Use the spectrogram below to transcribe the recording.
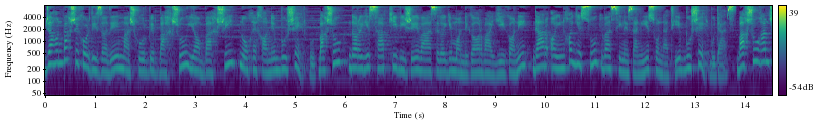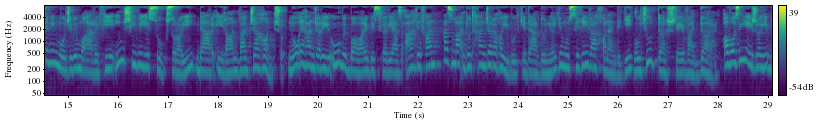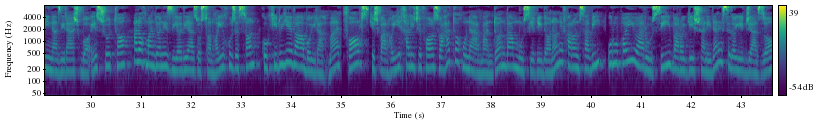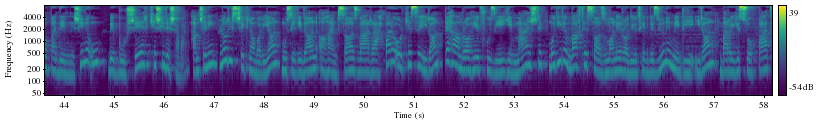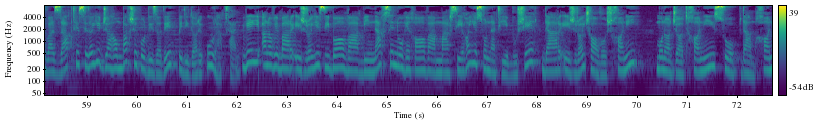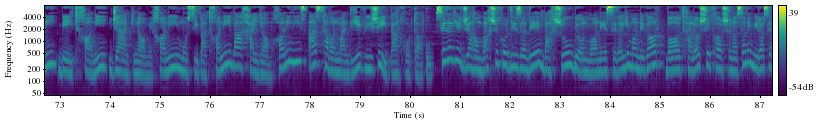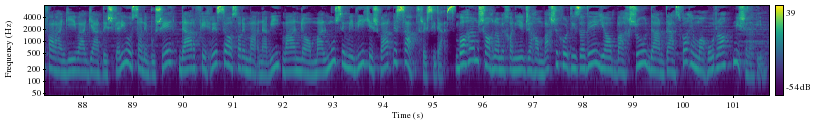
جهانبخش کردیزاده مشهور به بخشو یا بخشی نوخ خانه بوشهر بود. بخشو دارای سبکی ویژه و صدای ماندگار و یگانه در آینهای سوگ و سینهزنی سنتی بوشهر بوده است. بخشو همچنین موجب معرفی این شیوه سوگ سرایی در ایران و جهان شد. نوع هنجره او به باور بسیاری از اهل فن از معدود هنجره هایی بود که در دنیای موسیقی و خوانندگی وجود داشته و دارد. آوازه اجرای بینظیرش باعث شد تا علاقمندان زیادی از استانهای خوزستان کوکیلویه و رحمت فارس کشورهای خلیج فارس و حتی هنرمندان و موسیقیدانان فرانسوی اروپایی و روسی برای شنیدن صدای جذاب و دلنشین او به بوشهر کشیده شوند. همچنین لوریس چکناواریان موسیقیدان آهنگساز و رهبر ارکستر ایران به همراه فوزیه مجد مدیر وقت سازمان رادیو تلویزیون ملی ایران برای صحبت و ضبط صدای جهانبخش کردیزاده به دیدار او رفتند وی علاوه بر اجرای زیبا و بینقص نوحه ها و مرثیه های سنتی بوشهر در اجرای چاوش خوانی مناجات خانی، صبح خانی، بیت خانی، جنگ نام خانی، مصیبت خانی و خیام خانی نیز از توانمندی ویژه‌ای برخوردار بود. صدای جهانبخش کردیزاده بخشو به عنوان صدای ماندگار با تلاش کارشناسان میراث فرهنگی و گردشگری استان بوشهر در فهرست آثار معنوی و ناملموس ملی کشور به ثبت رسیده است. با هم شاهنامه خانی جهانبخش کردیزاده یا بخشو در دستگاه ماهور را میشنویم.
